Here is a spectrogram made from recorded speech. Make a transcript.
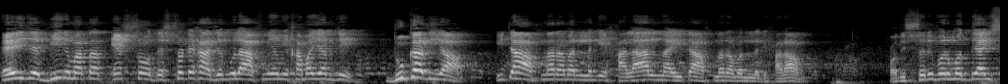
এই যে বীর মাতাত একশো দেড়শো টাকা যেগুলা আপনি আমি খামাইয়ার যে দুকা দিয়া, এটা আপনার আমার লাগে হালাল না, এটা আপনার আমার লাগে হারাম। হদিস শরীফের মধ্যে আইস,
